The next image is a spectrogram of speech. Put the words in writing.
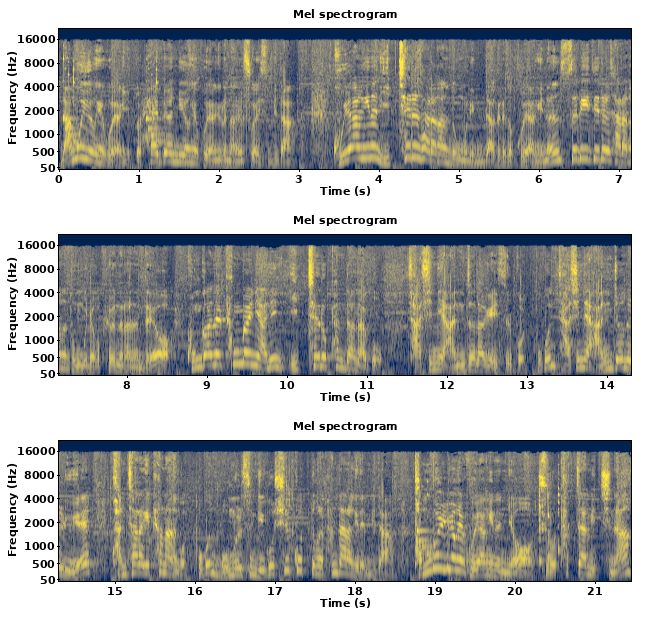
나무 유형의 고양이, 또 해변 유형의 고양이로 나눌 수가 있습니다. 고양이는 입체를 살아가는 동물입니다. 그래서 고양이는 3D를 살아가는 동물이라고 표현을 하는데요. 공간을 평면이 아닌 입체로 판단하고 자신이 안전하게 있을 곳 혹은 자신의 안전을 위해 관찰하기 편한 곳 혹은 몸을 숨기고 쉴 곳 등을 판단하게 됩니다. 유형의 고양이는요 주로 탁자 밑이나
